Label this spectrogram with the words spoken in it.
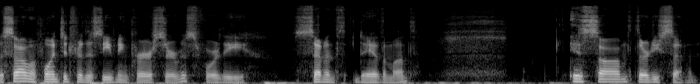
The psalm appointed for this evening prayer service for the seventh day of the month is Psalm 37.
